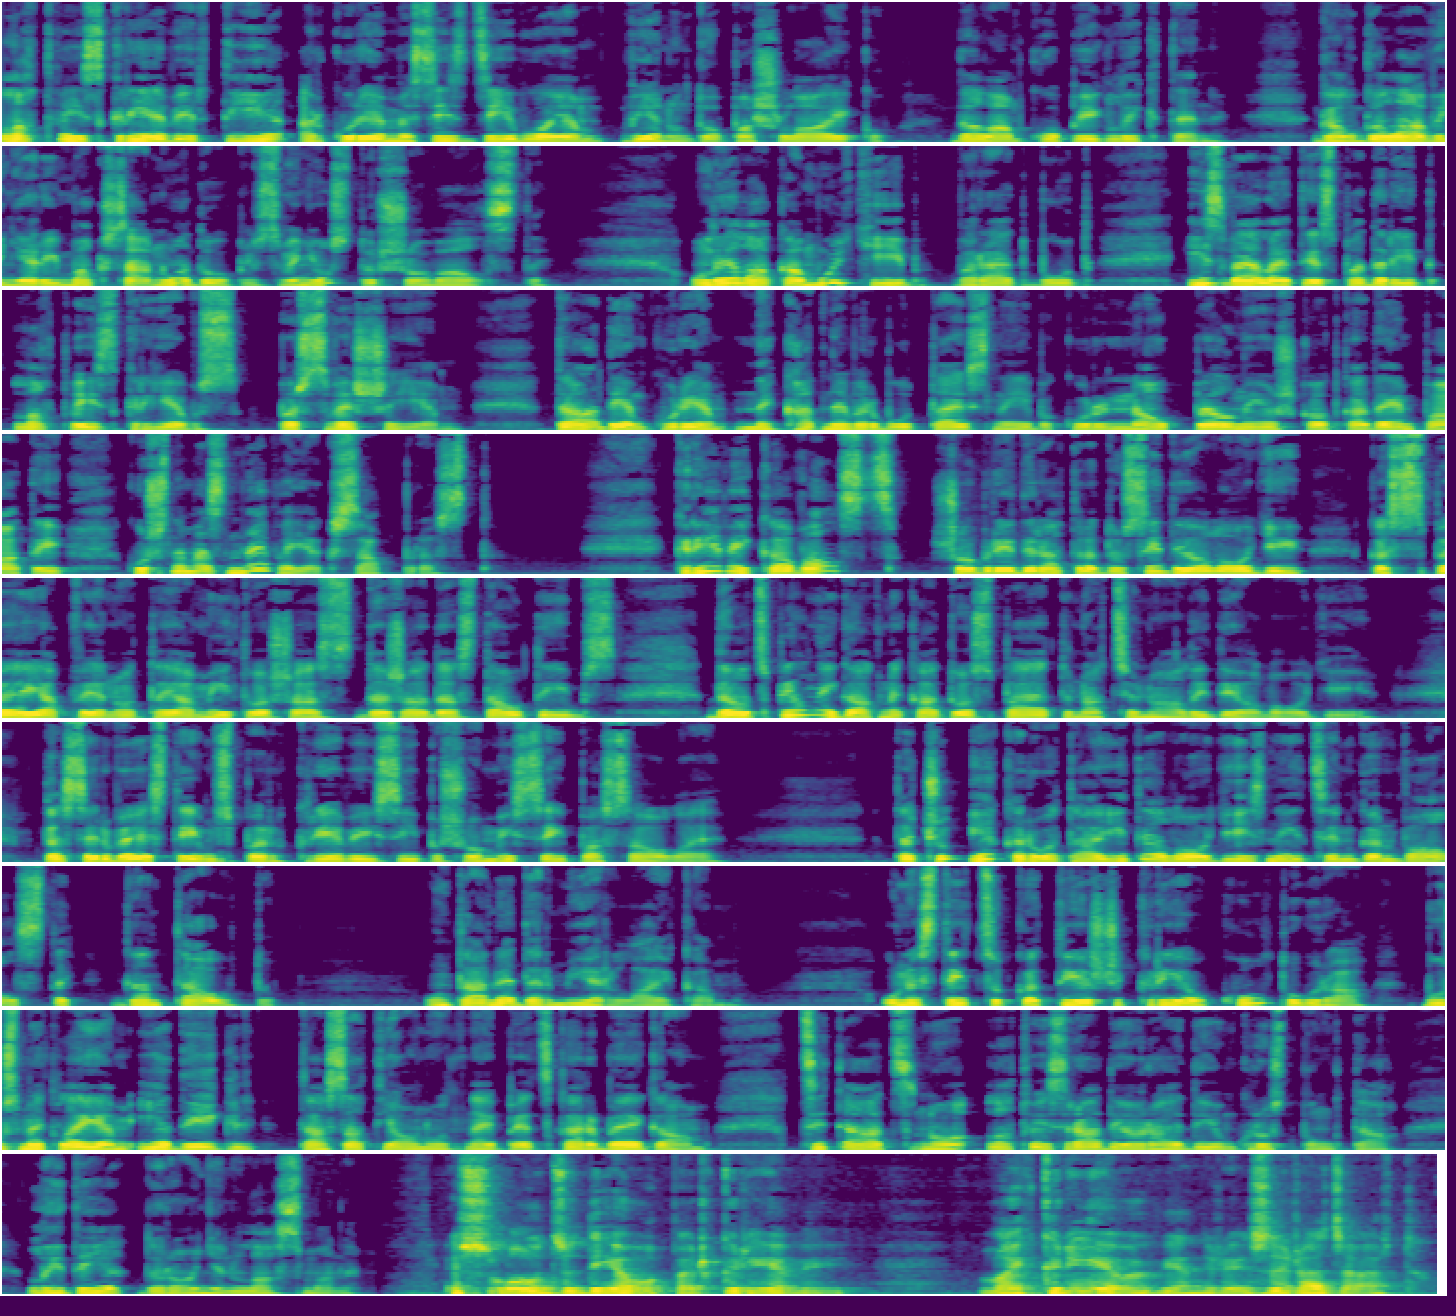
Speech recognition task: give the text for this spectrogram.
Latvijas krievi ir tie, ar kuriem mēs izdzīvojam vienu un to pašu laiku, dalām kopīgu likteni. Galu galā viņi arī maksā nodokļus, viņi uztur šo valsti. Un lielākā muļķība varētu būt izvēlēties padarīt Latvijas krievus par svešajiem, tādiem, kuriem nekad nevar būt taisnība, kuri nav pelnījuši kaut kādu empātiju, kurus nemaz nevajag saprast. Krievija kā valsts šobrīd ir atradusi ideoloģiju, kas spēj apvienot tajā mītošās dažādās tautības daudz pilnīgāk nekā to spētu nacionāla ideoloģija. Tas ir vēstījums par Krievijas īpašo misiju pasaulē. Taču iekarotāja ideoloģija iznīcina gan valsti, gan tautu un tā nedara miera laikam. un es ticu, ka tieši Krievu kultūrā būs meklējami iedīgļi tās atjaunotnē pēc kara beigām. Citāts no Latvijas radio raidījuma krustpunktā - Lidija Doroņina Lasmane. Es lūdzu Dievu par Krieviju, lai Krievi vienreiz redzētu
